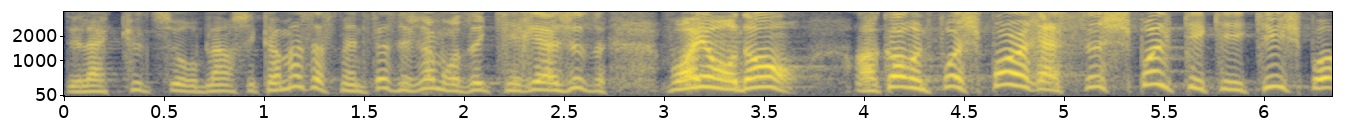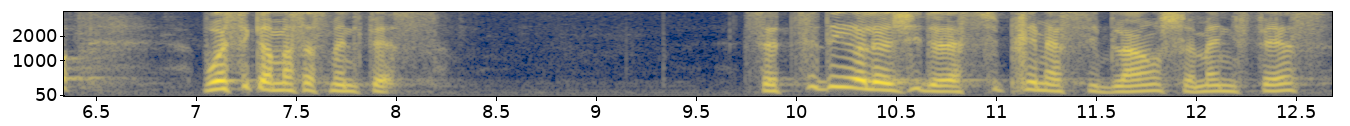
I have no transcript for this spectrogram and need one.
de la culture blanche. Et comment ça se manifeste? Les gens vont dire qu'ils réagissent. Voyons donc, encore une fois, je ne suis pas un raciste, je ne suis pas le kékéké, je ne suis pas. Voici comment ça se manifeste. Cette idéologie de la suprématie blanche se manifeste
